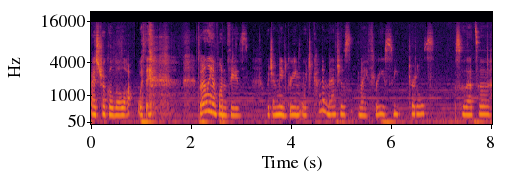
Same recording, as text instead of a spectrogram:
I struggled a lot with it. so I only have one of these, which I made green, which kind of matches my three sea turtles. So that's a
